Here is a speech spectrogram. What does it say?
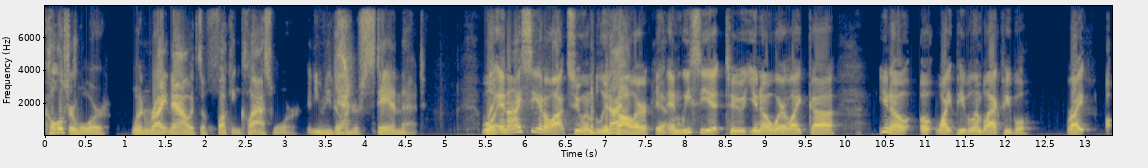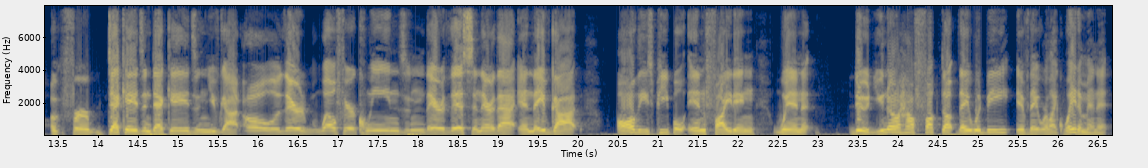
culture war when right now it's a fucking class war, and you need to Yeah. understand that. Well, Like- and I see it a lot too in blue And I- collar, yeah. and we see it too. You know, where like, uh, you know, uh, white people and black people, right? Uh, For decades and decades, and you've got oh, they're welfare queens, and they're this and they're that, and they've got all these people infighting. When, dude, you know how fucked up they would be if they were like, wait a minute.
